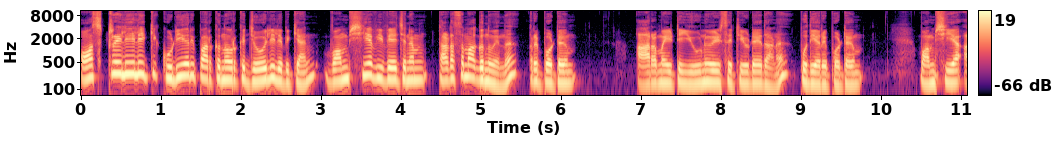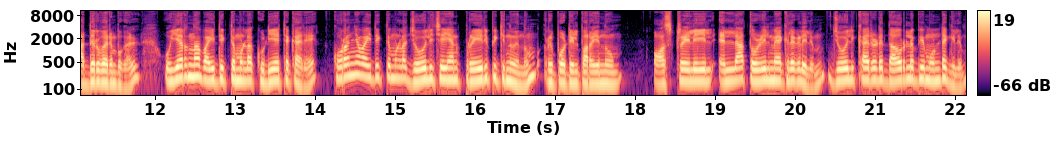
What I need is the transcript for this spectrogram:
ഓസ്ട്രേലിയയിലേക്ക് കുടിയേറി പാർക്കുന്നവർക്ക് ജോലി ലഭിക്കാൻ വംശീയ വിവേചനം തടസ്സമാകുന്നുവെന്ന് report. R M I T യൂണിവേഴ്സിറ്റിയുടേതാണ് പുതിയ റിപ്പോർട്ട്. വംശീയ അതിർവരമ്പുകൾ ഉയർന്ന വൈദഗ്ധ്യമുള്ള കുടിയേറ്റക്കാരെ കുറഞ്ഞ വൈദഗ്ധ്യമുള്ള ജോലി ചെയ്യാൻ പ്രേരിപ്പിക്കുന്നുവെന്നും റിപ്പോർട്ടിൽ പറയുന്നു. ഓസ്ട്രേലിയയിൽ എല്ലാ തൊഴിൽ മേഖലകളിലും ജോലിക്കാരുടെ ദൗർലഭ്യമുണ്ടെങ്കിലും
